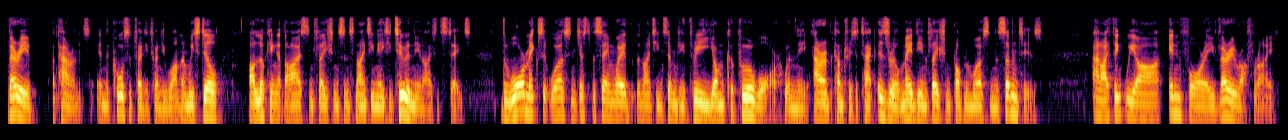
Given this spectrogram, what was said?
very apparent in the course of 2021, and we still are looking at the highest inflation since 1982 in the United States. The war makes it worse in just the same way that the 1973 Yom Kippur War, when the Arab countries attacked Israel, made the inflation problem worse in the 70s. And I think we are in for a very rough ride.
